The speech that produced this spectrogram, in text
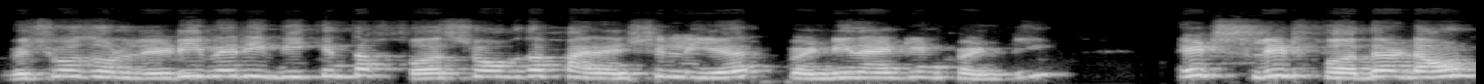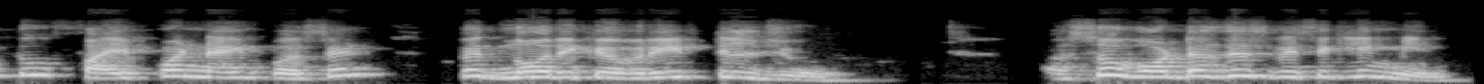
which was already very weak in the first half of the financial year 2019-20, it slid further down to 5.9% with no recovery till June. Uh, so what does this basically mean?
